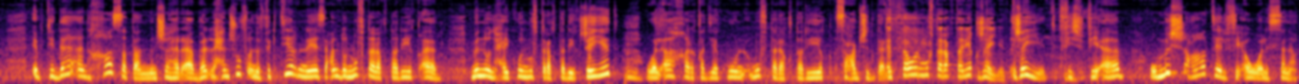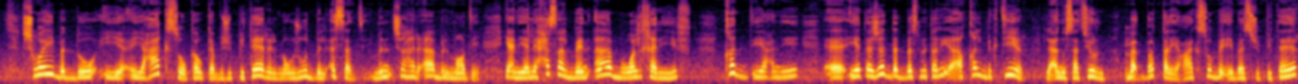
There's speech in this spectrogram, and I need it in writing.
ابتداء خاصة من شهر آب. هلا رح نشوف أنه في كتير ناس عندهم مفترق طريق آب؟ منهم حيكون مفترق طريق جيد والآخر قد يكون مفترق طريق صعب جدا. الثور مفترق طريق جيد. جيد في في آب ومش عاطل في أول السنة. شوي بده يعاكسوا كوكب جوبيتر الموجود بالأسد من شهر آب الماضي. يعني يلي حصل بين آب والخريف قد يعني آه، يتجدد بس بطريقة أقل بكتير لأنه Saturn بطل يعاكسه بقي بس Jupiter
